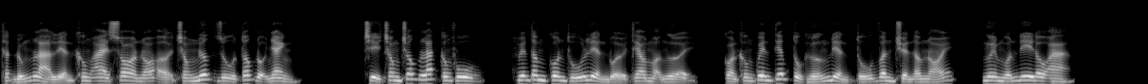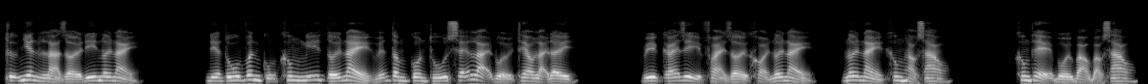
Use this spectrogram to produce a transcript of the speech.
thật đúng là liền không ai so nó ở trong nước dù tốc độ nhanh. Chỉ trong chốc lát công phu, huyễn tâm côn thú liền đuổi theo mọi người, còn không quên tiếp tục hướng Điền Tú Vân truyền âm nói, ngươi muốn đi đâu à? Tự nhiên là rời đi nơi này. Điền Tú Vân cũng không nghĩ tới này huyễn tâm côn thú sẽ lại đuổi theo lại đây. Vì cái gì phải rời khỏi nơi này, nơi này không hảo sao? Không thể bồi bảo bảo sao?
